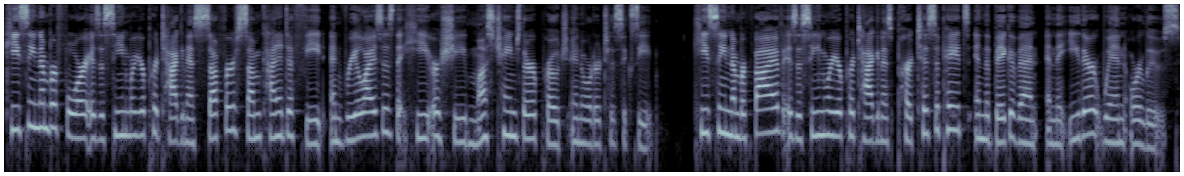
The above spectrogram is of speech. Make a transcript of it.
Key scene number four is a scene where your protagonist suffers some kind of defeat and realizes that he or she must change their approach in order to succeed. Key scene number five is a scene where your protagonist participates in the big event and they either win or lose.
